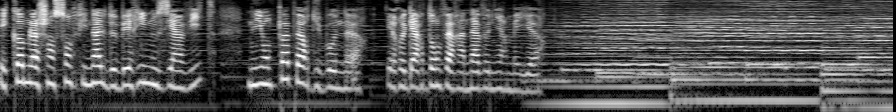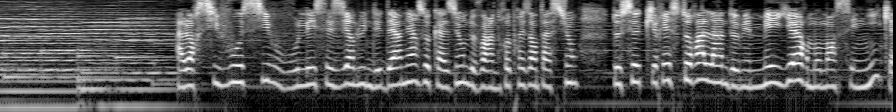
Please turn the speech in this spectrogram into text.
Et comme la chanson finale de Berry nous y invite, n'ayons pas peur du bonheur et regardons vers un avenir meilleur. Alors si vous aussi vous voulez saisir l'une des dernières occasions de voir une représentation de ce qui restera l'un de mes meilleurs moments scéniques,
